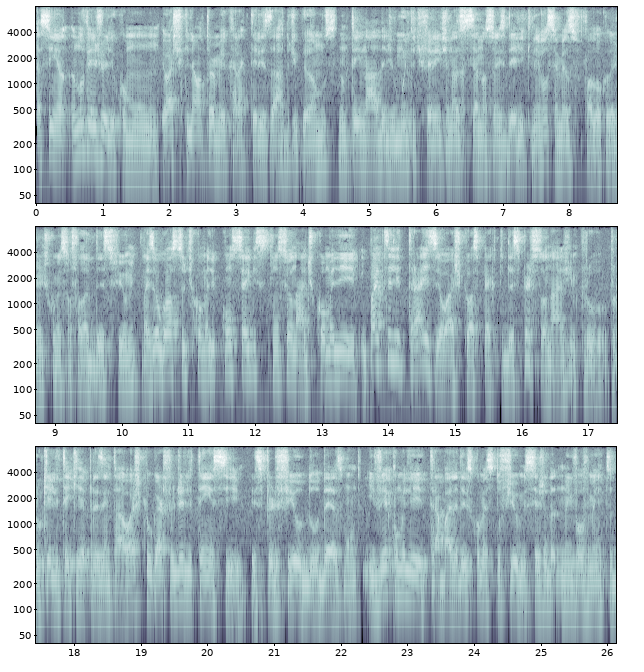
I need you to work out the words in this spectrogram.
Assim, eu, eu não vejo ele como um. Eu acho que ele é um ator meio caracterizado, digamos. Não tem nada de muito diferente nas encenações dele, que nem você mesmo falou quando a gente começou a falar desse filme. Mas eu gosto de como ele consegue funcionar, de como ele. Em partes ele traz, eu acho que o aspecto desse personagem pro, pro que ele tem que representar. Eu acho que o Garfield ele tem esse, esse perfil do Desmond. E ver como ele trabalha desde o começo do filme, seja no envolvimento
